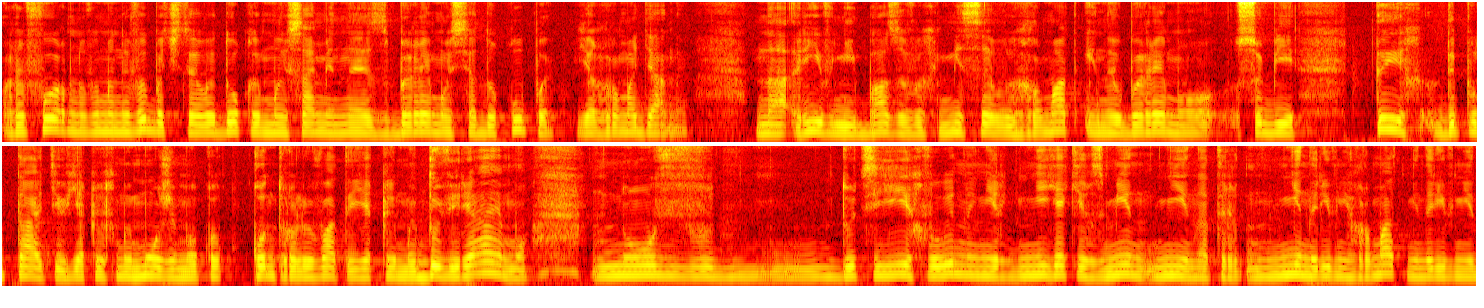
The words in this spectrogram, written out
реформ, ну ви мене вибачте, але доки ми самі не зберемося докупи як громадяни на рівні базових місцевих громад і не оберемо собі тих депутатів, яких ми можемо ко- контролювати, яким ми довіряємо, ну до цієї хвилини ні- ніяких змін ні на ні на рівні громад, ні на рівні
